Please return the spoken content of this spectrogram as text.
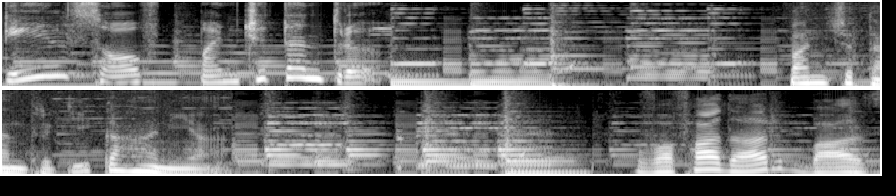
टेल्स ऑफ़ पंचतंत्र पंचतंत्र की कहानियाँ वफादार बाज।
